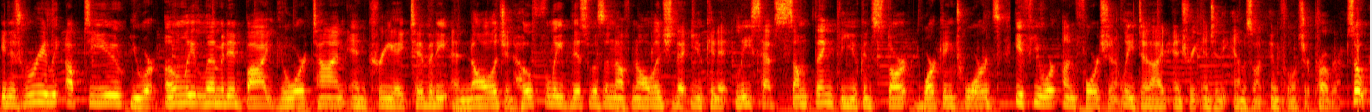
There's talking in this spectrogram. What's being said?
it is really up to you. You are only limited by your time and creativity and knowledge. And hopefully this was enough knowledge that you can at least have something that you can start working towards if you were unfortunately denied entry into the Amazon Influencer Program. So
